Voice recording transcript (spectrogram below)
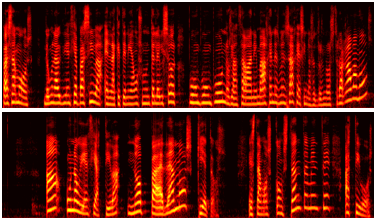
Pasamos de una audiencia pasiva en la que teníamos un televisor, pum, pum, pum, nos lanzaban imágenes, mensajes y nosotros nos tragábamos, a una audiencia activa. No paramos quietos. Estamos constantemente activos,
